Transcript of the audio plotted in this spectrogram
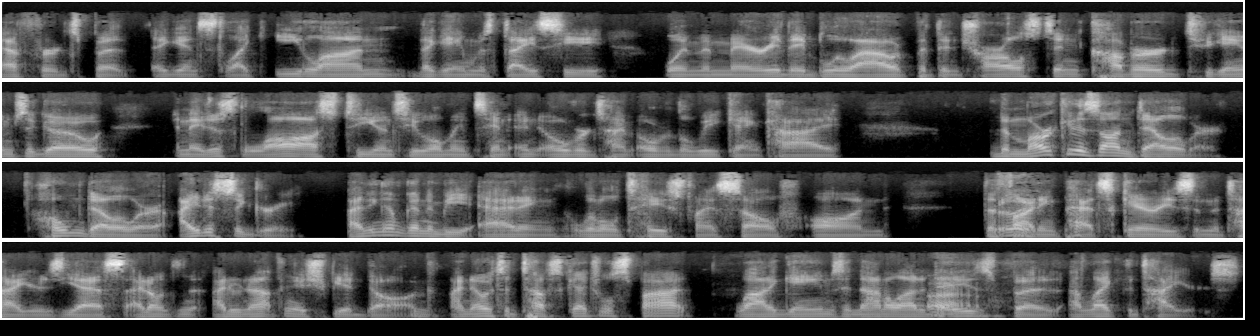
efforts, but against like Elon, the game was dicey. William and Mary, they blew out, but then Charleston covered two games ago, and they just lost to UNC Wilmington in overtime over the weekend. Ky, the market is on Delaware, home Delaware. I disagree. I think I'm going to be adding a little taste myself on the really? fighting Pat Skerrys and the Tigers. Yes, I don't. I do not think they should be a dog. Hmm. I know it's a tough schedule spot, a lot of games and not a lot of days, but I like the Tigers.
